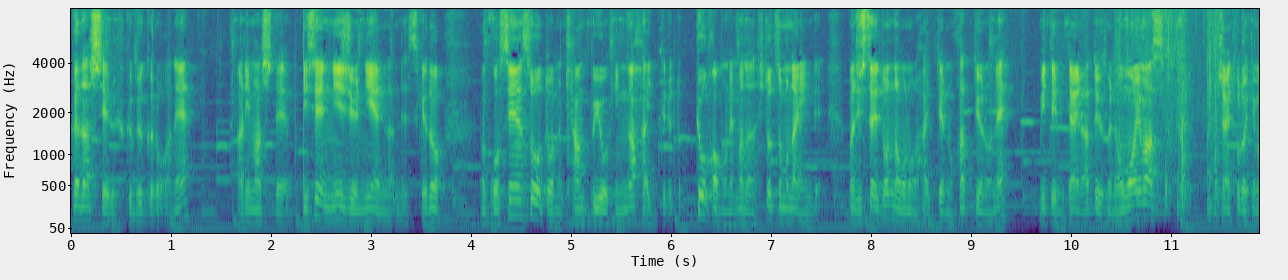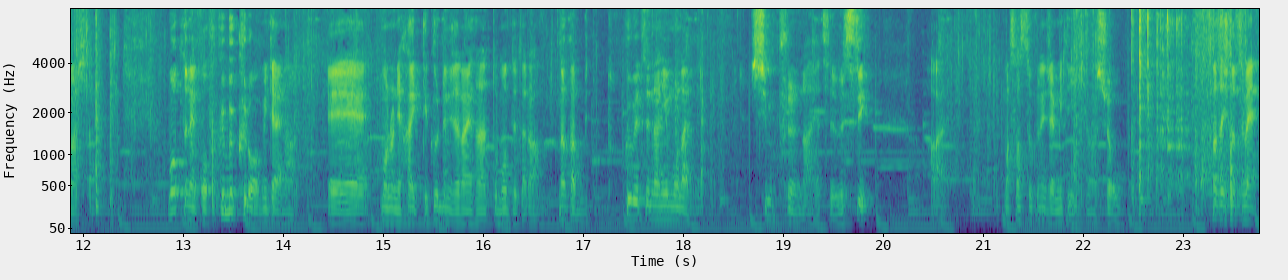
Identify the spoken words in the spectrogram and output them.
が出している福袋がねありまして2022円なんですけど、まあ、5000円相当のキャンプ用品が入ってると。評価もねまだ一つもないんで、まあ、実際どんなものが入ってるのかっていうのをね見てみたいなというふうに思います。こちらに届きました。もっとねこう福袋みたいな、えー、ものに入ってくるんじゃないかなと思ってたらなんか特別何もないね。シンプルなやつで薄い。はい、まあ、早速ねじゃあ見ていきましょう。まず1つ目。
